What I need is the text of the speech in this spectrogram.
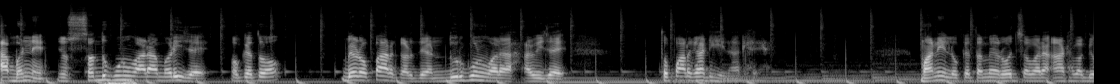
આ બંને જો સદગુણવાળા મળી જાય, ઓકે, તો બેડો પાર કરી દે અને દુર્ગુણવાળા આવી જાય, તો પાર કાઢી નાખે. માની લો કે તમે રોજ સવારે આઠ વાગે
